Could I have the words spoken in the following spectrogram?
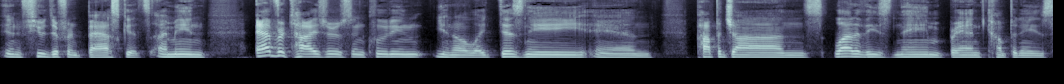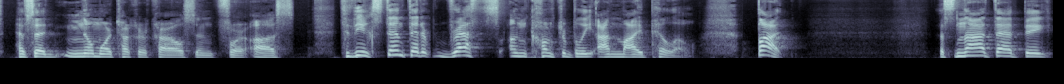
in a few different baskets. I mean, advertisers, including, you know, like Disney and Papa John's, a lot of these name brand companies have said no more Tucker Carlson for us to the extent that it rests uncomfortably on my pillow. But it's not that big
